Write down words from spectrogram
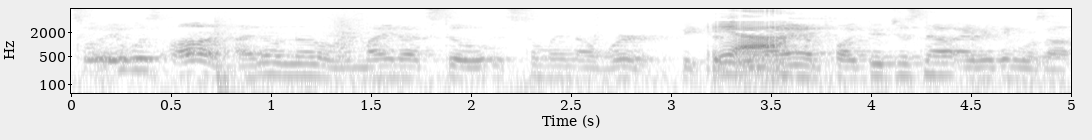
So it was on. I don't know. It might not still. It still might not work because Yeah. when I unplugged it just now, everything was on.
